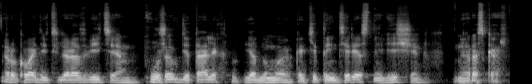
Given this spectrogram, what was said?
руководитель развития, уже в деталях, я думаю, какие-то интересные вещи расскажет.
